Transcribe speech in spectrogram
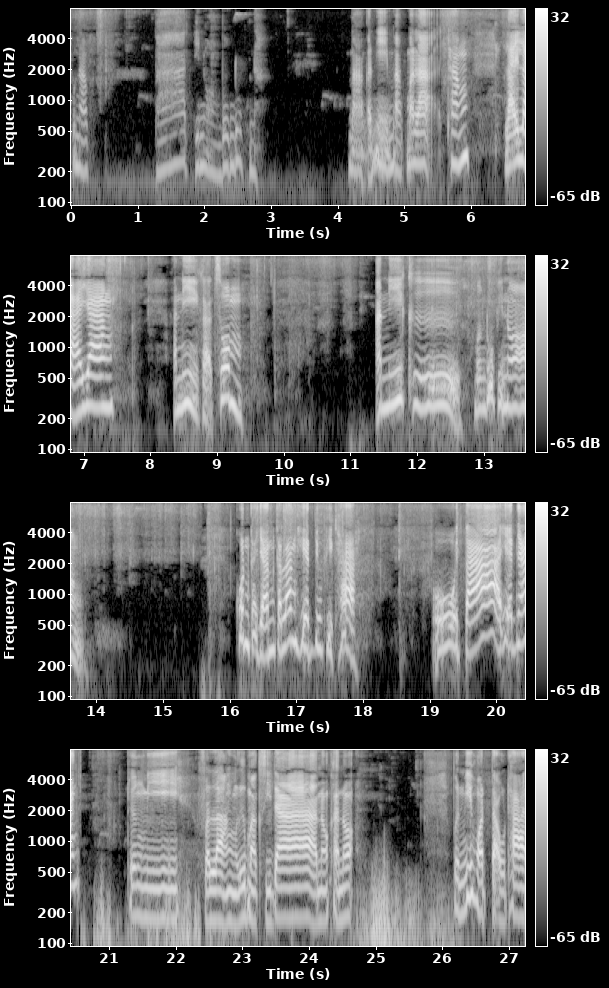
พุ่นนะพาดพี่น้องเบิ่งดูพุ่นนะหมากอันนี้หมากมะละทั้งหลายหลายอย่าง อันนี้ก็ส้ม อันนี้คือเมืองดูพี่น้อง คนขยันกำลังเฮ็ดอยู่พี่ค่ะ โอ้ยตาเฮ็ดยังถึงมีฝรั่งหรือหมักสีดาเนาะค่ะเนาะ เพิ่นมีหอดเต่าทาน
